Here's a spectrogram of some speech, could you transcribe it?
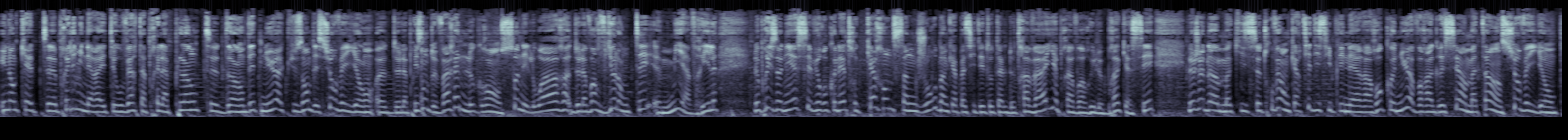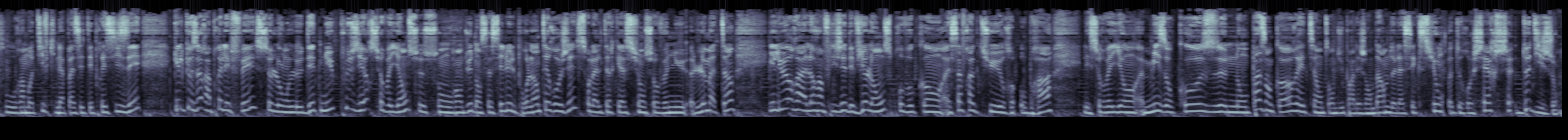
Une enquête préliminaire a été ouverte après la plainte d'un détenu accusant des surveillants de la prison de Varennes-le-Grand en Saône-et-Loire de l'avoir violenté mi-avril. Le prisonnier s'est vu reconnaître 45 jours d'incapacité totale de travail après avoir eu le bras cassé. Le jeune homme qui se trouvait en quartier disciplinaire a reconnu avoir agressé un matin un surveillant pour un motif qui n'a pas été précisé. Quelques heures après les faits, selon le détenu, plusieurs surveillants se sont rendus dans sa cellule pour l'interroger sur l'altercation survenue le matin. Il lui aura alors des violences provoquant sa fracture au bras. Les surveillants mis en cause n'ont pas encore été entendus par les gendarmes de la section de recherche de Dijon.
